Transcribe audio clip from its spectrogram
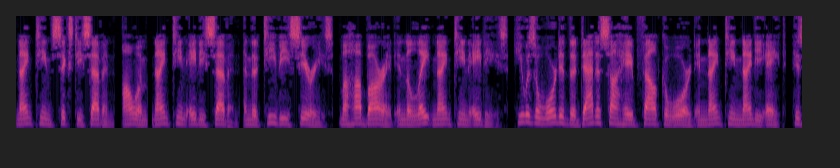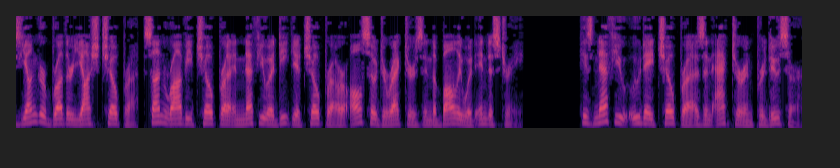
(1967), Awam (1987), and the TV series Mahabharat in the late 1980s. He was awarded the Dadasaheb Phalke Award in 1998. His younger brother Yash Chopra, son Ravi Chopra, and nephew Aditya Chopra are also directors in the Bollywood industry. His nephew Uday Chopra is an actor and producer.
